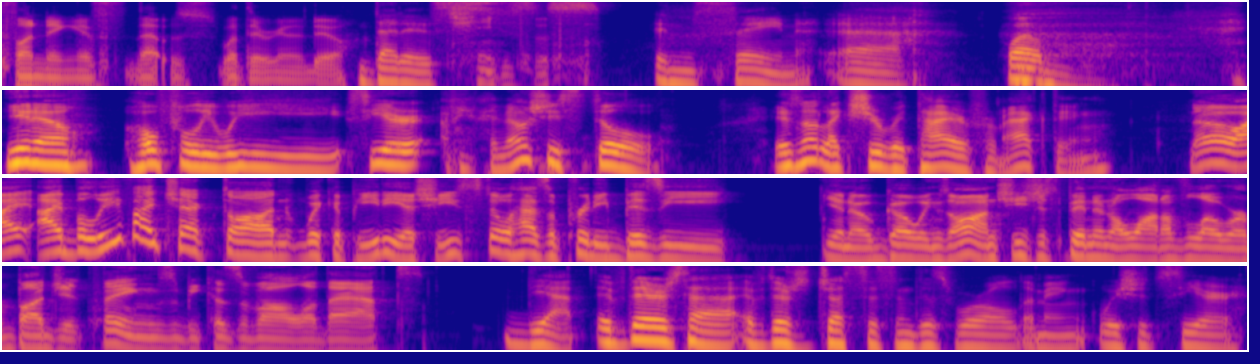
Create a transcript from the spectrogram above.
funding if that was what they were going to do. that is Jesus. insane. Uh, well, you know, hopefully we see her. I mean, I know she's still. It's not like she retired from acting. No, I, I believe I checked on Wikipedia. She still has a pretty busy, you know, goings on. She's just been in a lot of lower budget things because of all of that. Yeah, if there's uh, if there's justice in this world, I mean, we should see her.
